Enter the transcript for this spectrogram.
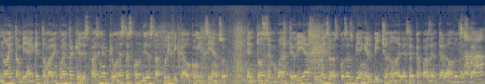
No, y también hay que tomar en cuenta que el espacio en el que uno está escondido está purificado con incienso. Entonces, en buena teoría, si uno hizo las cosas bien, el bicho no debería ser capaz de entrar a donde uno está.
